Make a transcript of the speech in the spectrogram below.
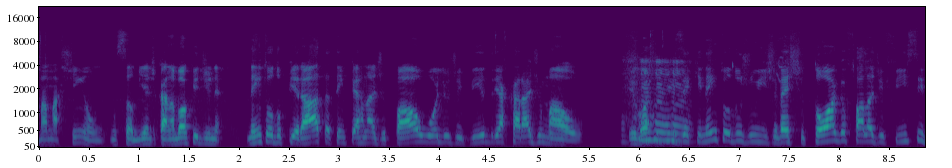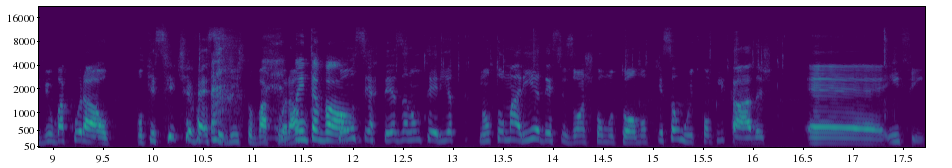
uma marchinha, um, um sambinha de carnaval que diz, né? Nem todo pirata tem perna de pau, olho de vidro e a cara de mal. Eu gosto de dizer que nem todo juiz veste toga, fala difícil e viu Bacurau. Porque se tivesse visto Bacurau, com certeza não teria, não tomaria decisões como tomam, porque são muito complicadas, é, enfim,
